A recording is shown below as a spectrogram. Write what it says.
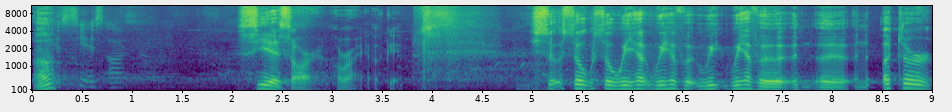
Hein CSR. CSR, all right, okay. So, so, so we have we have a, we, we have a, an, a, an utter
